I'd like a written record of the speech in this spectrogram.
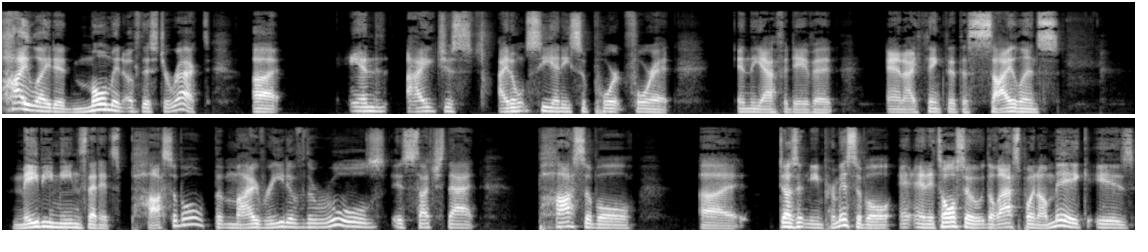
highlighted moment of this direct uh, and i just i don't see any support for it in the affidavit. And I think that the silence maybe means that it's possible, but my read of the rules is such that possible uh, doesn't mean permissible. And it's also the last point I'll make is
